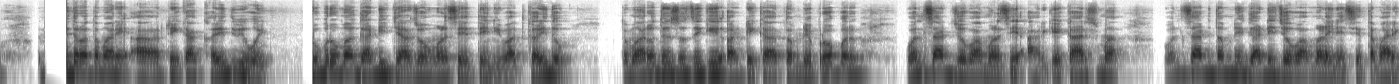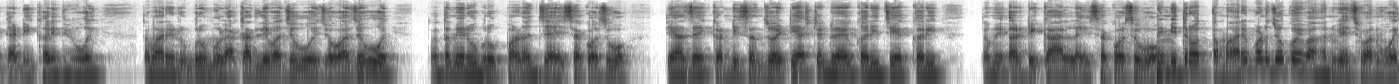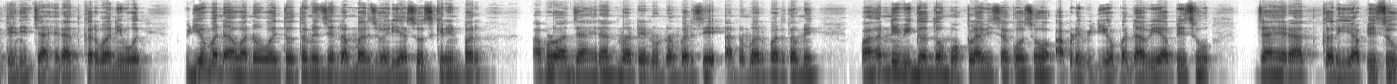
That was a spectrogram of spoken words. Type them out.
મિત્રો, તમારે આ અર્ટિકા ખરીદવી હોય, રૂબરૂમાં ગાડી ક્યાં જોવા મળશે તેની વાત કરી દઉં. તો મારુતિ સુઝુકી અર્ટિકા તમને પ્રોપર વલસાડ જોવા મળશે. આરકે કાર્સમાં વલસાડ તમને ગાડી જોવા મળી રહેશે. તમારે ગાડી ખરીદવી હોય, તમારે રૂબરૂ મુલાકાત લેવા જવું હોય, જોવા જવું હોય, તો તમે રૂબરૂ પણ જ જઈ શકો છો. ત્યાં જઈ કન્ડિશન જોઈ ટેસ્ટ ડ્રાઈવ કરી ચેક કરી, તમે અર્ટિકા લઈ શકો છો. મિત્રો, તમારે પણ જો કોઈ વાહન વેચવાનું હોય, તેની જાહેરાત કરવાની હોય, વીડિયો બનાવવાનો હોય, તો તમે જે નંબર જોઈ રહ્યા છો સ્ક્રીન પર આપણો આ જાહેરાત માટેનો નંબર છે. આ નંબર પર તમે વાહનની વિગતો મોકલાવી શકો છો. આપણે વીડિયો બનાવી આપીશું, જાહેરાત કરી આપીશું.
